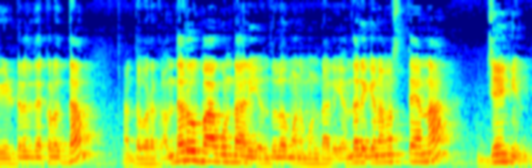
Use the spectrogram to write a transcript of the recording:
వీడియోలు దగ్గర వద్దాం అంతవరకు అందరూ బాగుండాలి. అందులో మనం ఉండాలి. అందరికీ నమస్తే అన్న. జై హింద్.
